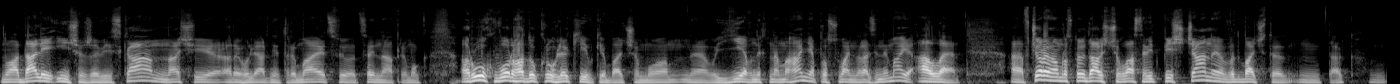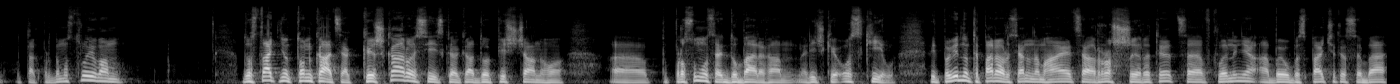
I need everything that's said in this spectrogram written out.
Ну а далі інші вже війська, наші регулярні тримають цю- цей напрямок. Рух ворога до Кругляківки, бачимо, е, є в них намагання, просувань наразі немає. Але е, вчора я вам розповідав, що власне від піщани, ви бачите, м, так, продемонструю вам. Достатньо тонка ця кишка російська, яка до піщаного е, просунулася до берега річки Оскіл. Відповідно, тепер росіяни намагаються розширити це вклинення, аби убезпечити себе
